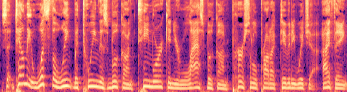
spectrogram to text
So, tell me, what's the link between this book on teamwork and your last book on personal productivity, which I think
